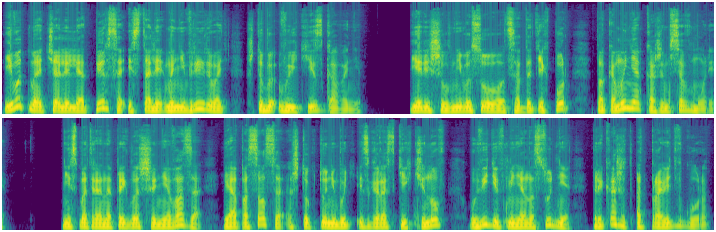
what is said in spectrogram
И вот мы отчалили от пирса и стали маневрировать, чтобы выйти из гавани. Я решил не высовываться до тех пор, пока мы не окажемся в море. Несмотря на приглашение Ваза, я опасался, что кто-нибудь из городских чинов, увидев меня на судне, прикажет отправить в город.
